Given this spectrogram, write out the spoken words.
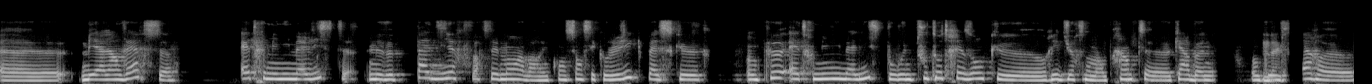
mais à l'inverse, être minimaliste ne veut pas dire forcément avoir une conscience écologique parce que on peut être minimaliste pour une toute autre raison que réduire son empreinte euh, carbone. On peut le faire euh,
